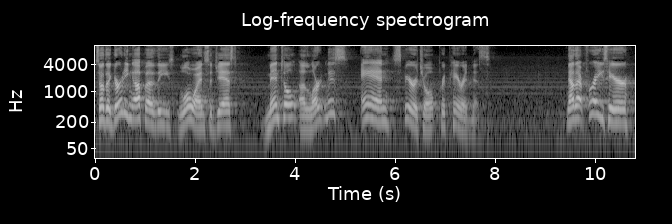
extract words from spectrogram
So the girding up of these loins suggests mental alertness and spiritual preparedness. Now, that phrase here,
